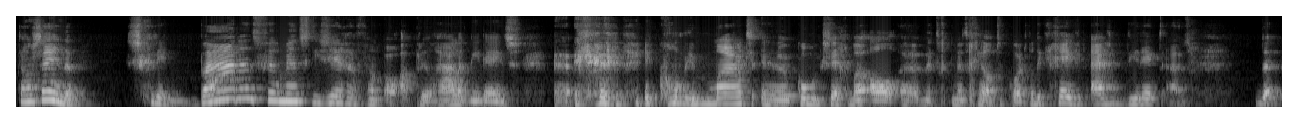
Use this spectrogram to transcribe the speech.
Dan zijn er schrikbarend veel mensen die zeggen van, oh april haal ik niet eens. Eh, ik, ik kom in maart, eh, kom ik zeg maar al eh, met, met geld tekort. Want ik geef het eigenlijk direct uit. De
